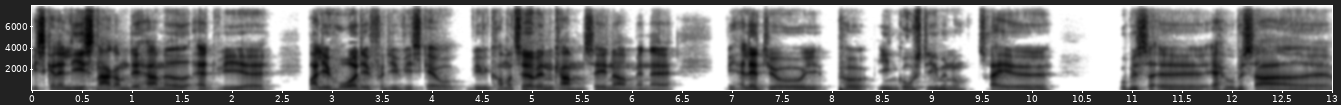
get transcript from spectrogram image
vi skal da lige snakke om det her med, at vi, øh, bare lige hurtigt, fordi vi skal jo, vi kommer til at vinde kampen senere, men øh, vi er lidt jo i, på, i en god stime nu. Tre øh, ubesa, øh, ja, ubesejrede, øh,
